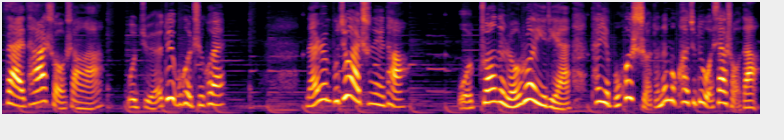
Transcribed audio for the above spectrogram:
在他手上啊，我绝对不会吃亏。男人不就爱吃那套？我装的柔弱一点，他也不会舍得那么快就对我下手的。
